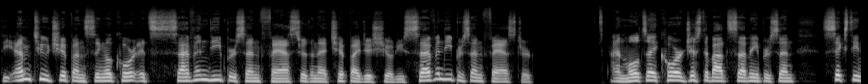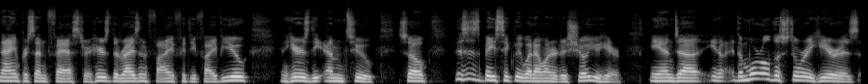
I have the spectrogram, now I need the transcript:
The M2 chip on single core, it's 70% faster than that chip I just showed you. 70% faster. On multi-core, just about 70%, 69% faster. Here's the Ryzen 5 55U, and here's the M2. So this is basically what I wanted to show you here. And, uh, you know, the moral of the story here is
